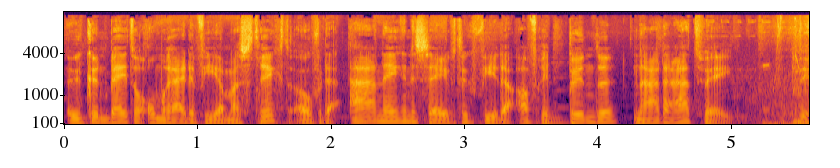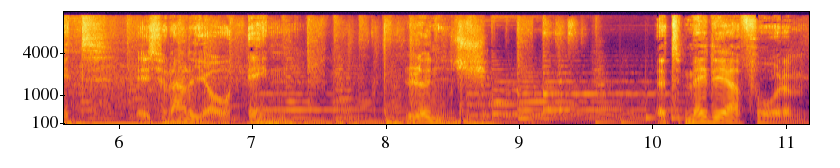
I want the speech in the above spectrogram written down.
U kunt beter omrijden via Maastricht over de A79... via de afrit Bunde naar de A2. Dit is Radio 1. Lunch. Het Mediaforum.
